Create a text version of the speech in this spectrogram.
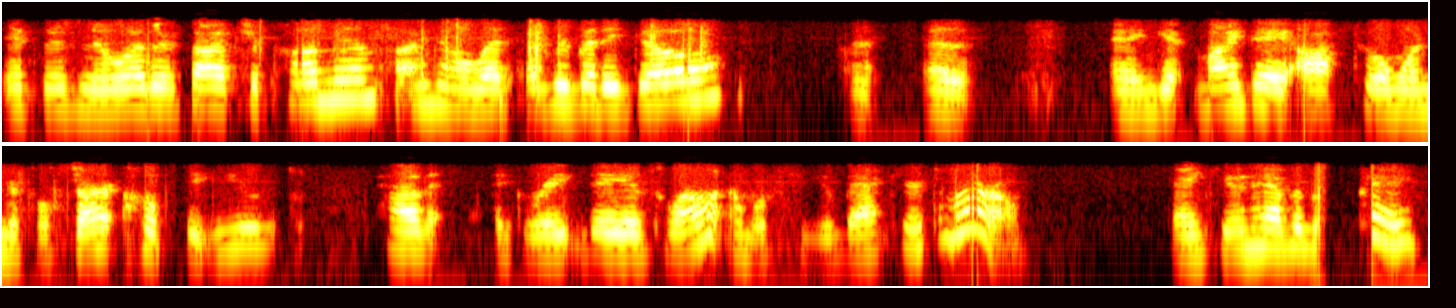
If there's no other thoughts or comments, I'm going to let everybody go uh, uh, and get my day off to a wonderful start. Hope that you have a great day as well, and we'll see you back here tomorrow. Thank you and have a good day.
